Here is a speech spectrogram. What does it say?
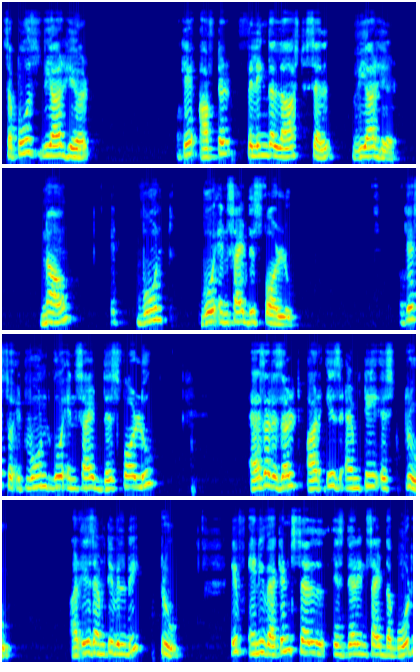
suppose we are here. Okay, after filling the last cell, we are here. Now it won't go inside this for loop. Okay, so it won't go inside this for loop. As a result, our is empty is true. Our is empty will be true. If any vacant cell is there inside the board,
